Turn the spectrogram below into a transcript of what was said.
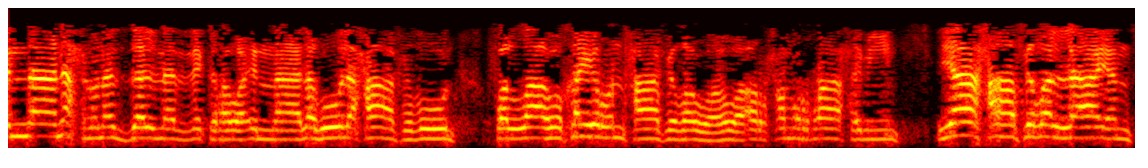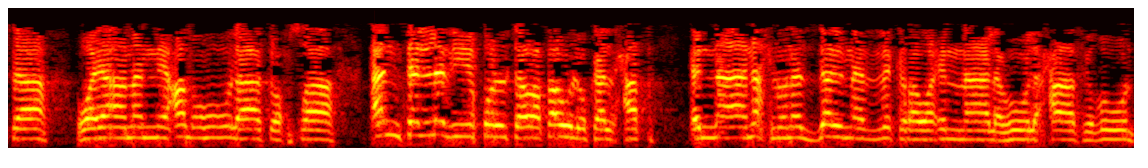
إنا نحن نزلنا الذكر وإنا له لحافظون. فالله خير حافظا وهو أرحم الراحمين. يا حافظا لا ينسى ويا من نعمه لا تحصى. أنت الذي قلت وقولك الحق. انا نحن نزلنا الذكر وأنا له لحافظون.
